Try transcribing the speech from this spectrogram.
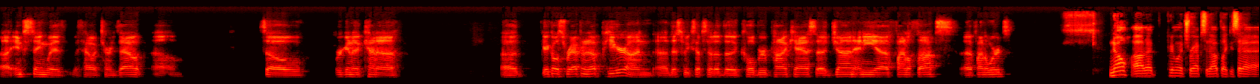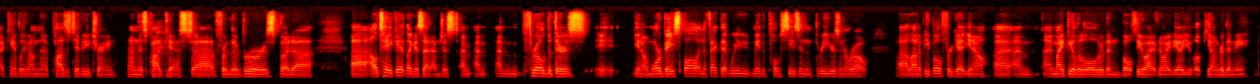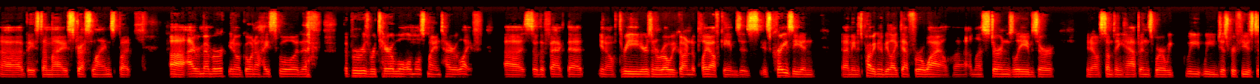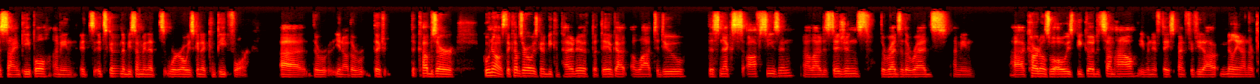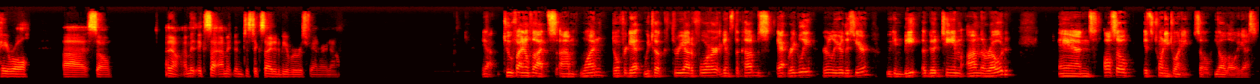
uh, interesting with with how it turns out. Um, so we're gonna kind of uh, to wrapping it up here on uh, this week's episode of the Cold Brew Podcast. Uh, John, any uh, final thoughts, uh, final words? No, uh, that pretty much wraps it up. Like I said, I, I, can't believe I'm the positivity train on this podcast uh, for the Brewers, but I'll take it. Like I said, I'm just I'm I'm I'm thrilled that there's eh, you know more baseball and the fact that we made the postseason three years in a row. Uh, a lot of people forget, you know, uh, I'm I might be a little older than both you. I have no idea. You look younger than me based on my stress lines, but I remember, you know, going to high school and the Brewers were terrible almost my entire life. Uh, so the fact that you know three years in a row we've gone to playoff games is is crazy, and I mean it's probably going to be like that for a while uh, unless Stearns leaves or you know something happens where we we we just refuse to sign people. I mean it's it's going to be something that we're always going to compete for. Uh, the you know the the the Cubs are who knows the Cubs are always going to be competitive, but they've got a lot to do this next off season. A lot of decisions. The Reds are the Reds. I mean uh, Cardinals will always be good somehow, even if they spent fifty million on their payroll. Uh, so I know I'm excited. I'm just excited to be a Brewers fan right now. Yeah, two final thoughts. Um, one, don't forget we took three out of four against the Cubs at Wrigley earlier this year. We can beat a good team on the road, and also it's 2020, so YOLO, I guess.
